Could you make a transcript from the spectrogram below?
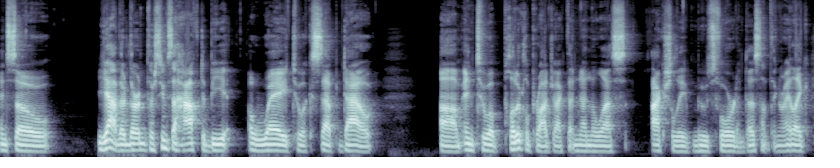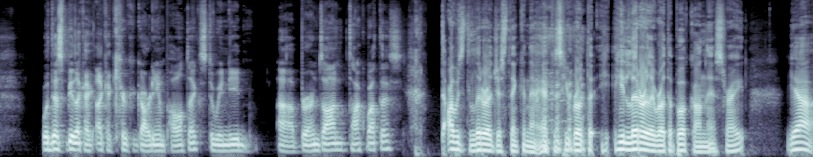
And so, yeah, there, there there seems to have to be a way to accept doubt um, into a political project that nonetheless actually moves forward and does something, right? Like, would this be like a like a Kierkegaardian politics? Do we need uh, Burns on to talk about this? I was literally just thinking that, yeah, because he wrote the he- literally wrote the book on this, right? Yeah,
